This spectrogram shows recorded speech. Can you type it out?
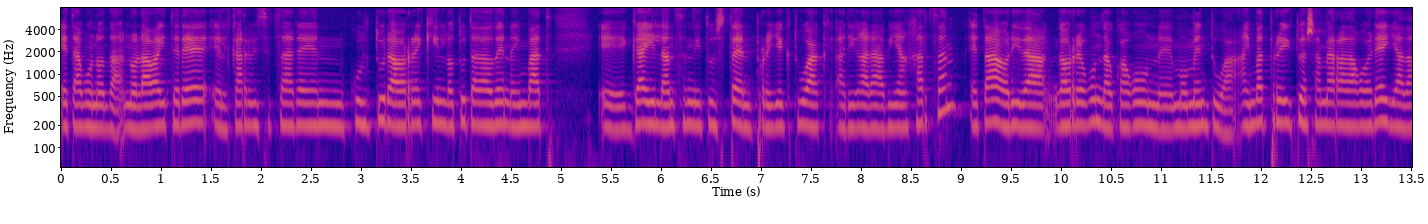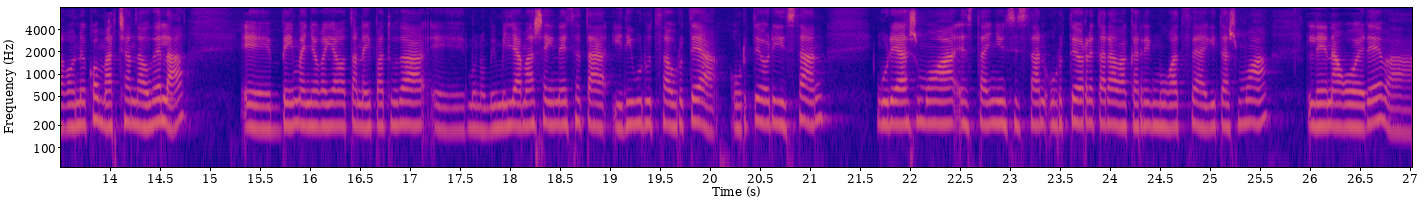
eta bueno, da, nolabait ere elkar bizitzaren kultura horrekin lotuta dauden hainbat e, gai lantzen dituzten proiektuak ari gara abian jartzen, eta hori da gaur egun daukagun e, momentua. Hainbat proiektu esan beharra dago ere, ja dagoeneko martxan daudela, e, behin baino gehiagotan aipatu da, e, bueno, 2000 amasei naiz eta hiriburutza urtea, urte hori izan, gure asmoa ez da inoiz izan urte horretara bakarrik mugatzea egitasmoa, lehenago ere, ba,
